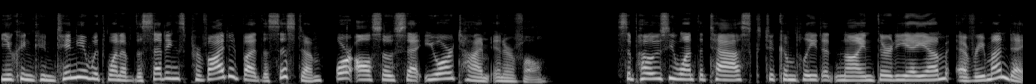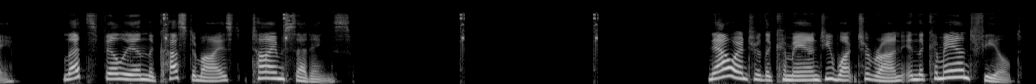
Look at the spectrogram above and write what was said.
You can continue with one of the settings provided by the system or also set your time interval. Suppose you want the task to complete at 9:30 a.m. every Monday. Let's fill in the customized time settings. Now enter the command you want to run in the command field.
